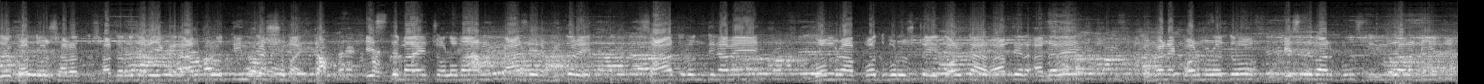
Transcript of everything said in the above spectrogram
যে গত সতেরো তারিখ রাত্র তিনটার সময় ইস্তেমায় চলমান কাজের ভিতরে সাহাদপন্থী নামে গোমরা পথভ্রষ্ট এই দলটা রাতের আধারে ওখানে কর্মরত ইস্তেমার পরিস্থিতি যারা নিয়োজিত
